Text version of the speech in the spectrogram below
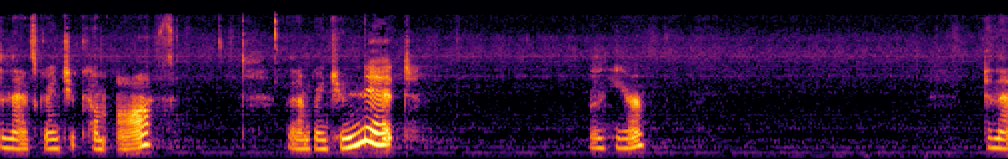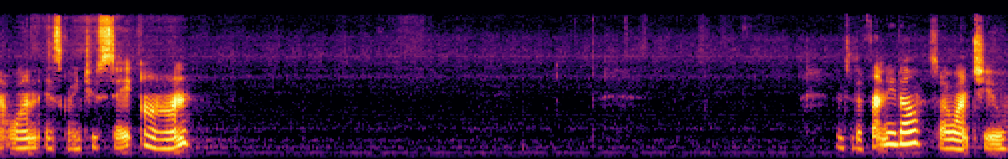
and that's going to come off. Then I'm going to knit on here. And that one is going to stay on. into the front needle so I want to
